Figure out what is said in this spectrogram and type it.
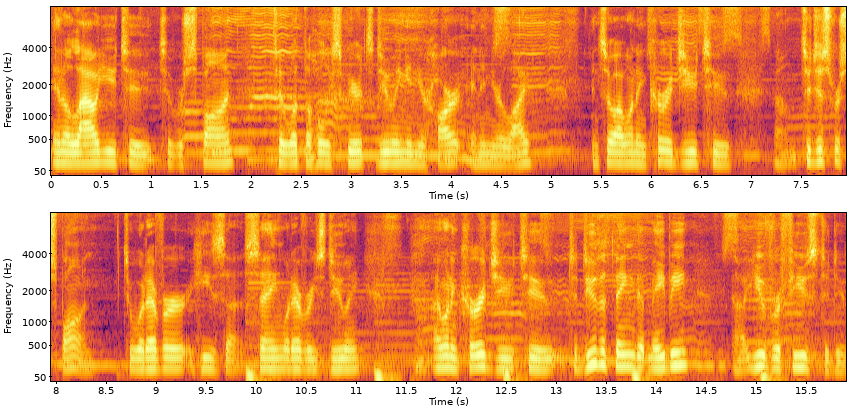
and allow you to, to respond to what the Holy Spirit's doing in your heart and in your life. And so I want to encourage you to, um, to just respond to whatever He's uh, saying, whatever He's doing. I want to encourage you to, to do the thing that maybe uh, you've refused to do.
